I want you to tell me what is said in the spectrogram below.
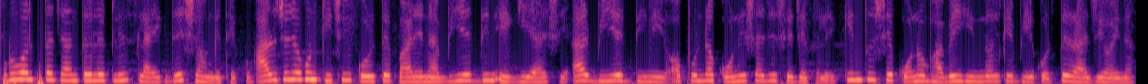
পুরো গল্পটা জানতে হলে প্লিজ লাইক দিয়ে সঙ্গে থেকো। আর্য যখন কিছুই করতে পারে না, বিয়ের দিন এগিয়ে আসে আর বিয়ের দিনেই অপর্ণা কনে সাজে সেজে ফেলে। কিন্তু সে কোনোভাবেই হিন্দলকে বিয়ে করতে রাজি হয় না।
